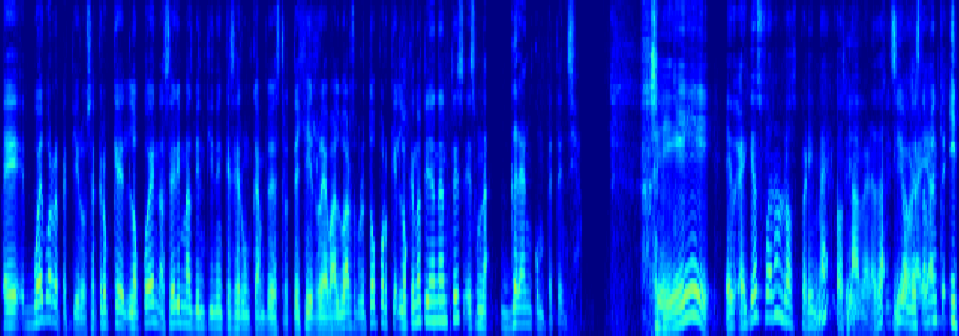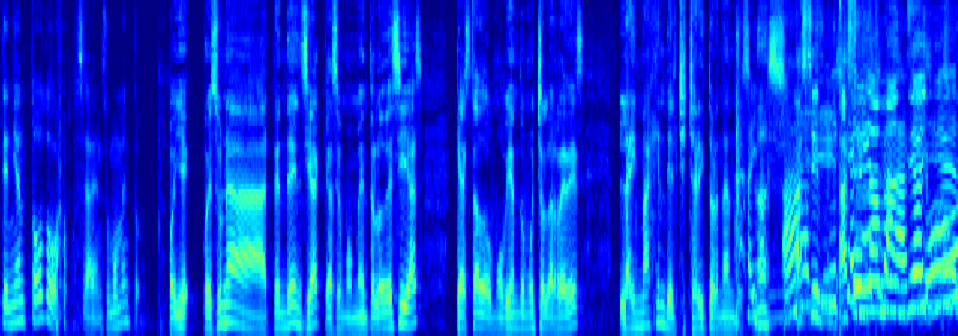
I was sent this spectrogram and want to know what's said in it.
eh, vuelvo a repetir, o sea, creo que lo pueden hacer y más bien tienen que ser un cambio de estrategia y reevaluar, sobre todo porque lo que no tenían antes es una gran competencia. Sí, eh, ellos fueron los primeros, la verdad. Sí, sí, Y ahora ya- honestamente. Y tenían todo, o sea, en su momento. Oye, pues una tendencia, que hace un momento lo decías, que ha estado moviendo mucho las redes, la imagen del Chicharito Hernández. Ay, Ah, sí. Hace- sí, hace- ¿qué Se la mandé pasó? ayer.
